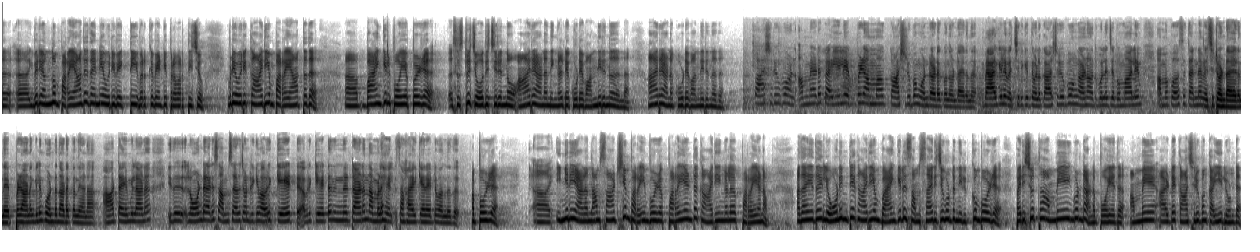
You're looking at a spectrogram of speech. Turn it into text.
ഇവരൊന്നും പറയാതെ തന്നെ ഒരു വ്യക്തി ഇവർക്ക് വേണ്ടി പ്രവർത്തിച്ചു. ഇവിടെ ഒരു കാര്യം പറയാത്തത് ബാങ്കിൽ പോയപ്പോൾ സിസ്റ്റർ ചോദിച്ചിരുന്നു ആരാണ് നിങ്ങളുടെ കൂടെ വന്നിരുന്നതെന്ന്? ആരാണ് കൂടെ വന്നിരുന്നത്? കാശുരൂപമാണ് അമ്മയുടെ കയ്യിൽ എപ്പോഴും അമ്മ കാശുരൂപം കൊണ്ടു നടക്കുന്നുണ്ടായിരുന്നു. ബാഗിൽ വെച്ചിരിക്കത്തുള്ളൂ. കാശുരൂപവും കാണും. അതുപോലെ ജപമാലയും അമ്മ പേഴ്സ് തന്നെ വെച്ചിട്ടുണ്ടായിരുന്നു. എപ്പോഴാണെങ്കിലും കൊണ്ടു നടക്കുന്നതാണ്. ആ ടൈമിലാണ് ഇത് ലോണിന്റെ കാര്യം സംസാരിച്ചുകൊണ്ടിരിക്കുമ്പോൾ അവർ കേട്ട് അവർ കേട്ട് നിന്നിട്ടാണ് നമ്മളെ സഹായിക്കാനായിട്ട് വന്നത്. അപ്പോൾ ഇങ്ങനെയാണ് നാം സാക്ഷ്യം പറയുമ്പോൾ പറയേണ്ട കാര്യങ്ങൾ പറയണം. അതായത് ലോണിന്റെ കാര്യം ബാങ്കിൽ സംസാരിച്ചു കൊണ്ട് നിൽക്കുമ്പോൾ പരിശുദ്ധ അമ്മയെയും കൊണ്ടാണ് പോയത്. അമ്മയുടെ കാശുരൂപം കയ്യിലുണ്ട്.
